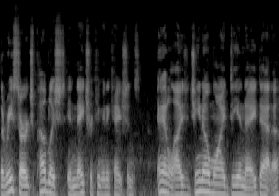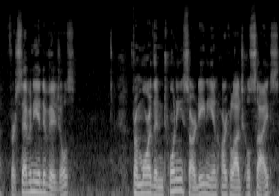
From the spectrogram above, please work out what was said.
The research published in Nature Communications analyzed genome wide DNA data for 70 individuals from more than 20 Sardinian archaeological sites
